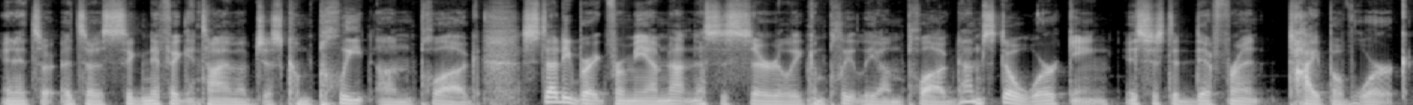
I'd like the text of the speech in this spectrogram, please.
and it's a, it's a significant time of just complete unplug. Study break for me, I'm not necessarily completely unplugged. I'm still working. It's just a different type of work.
